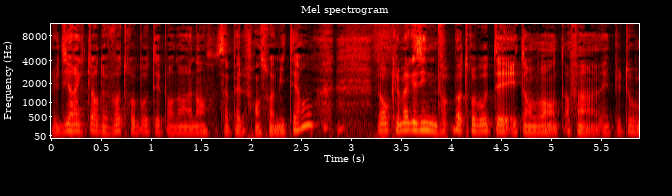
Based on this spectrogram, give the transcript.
le directeur de Votre Beauté pendant un an s'appelle François Mitterrand. Donc le magazine Votre Beauté est en vente, enfin est plutôt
